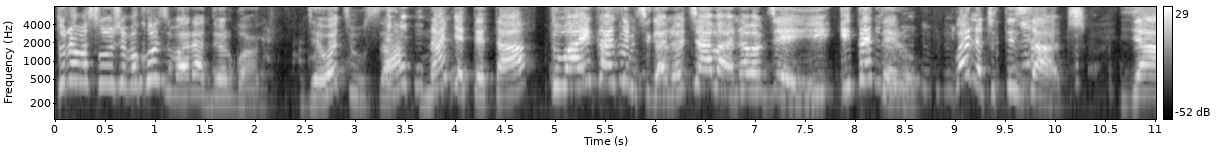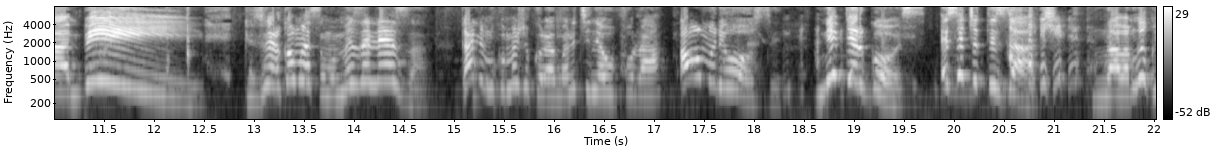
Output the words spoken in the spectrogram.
Turabasuhuje abakunzi ba radiyo rwanda. Ngewe cyusa nanjye teta tubaye ikaze mu kiganiro cy'abana n'ababyeyi itetero bana nshuti zacu yambi! Twizere ko mwese mumeze neza. Kandi mukomeje kurangwa n'ikinyabupfura aho muri hose. Nibyo rwose. Ese nshuti zacu mwaba mwe ku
